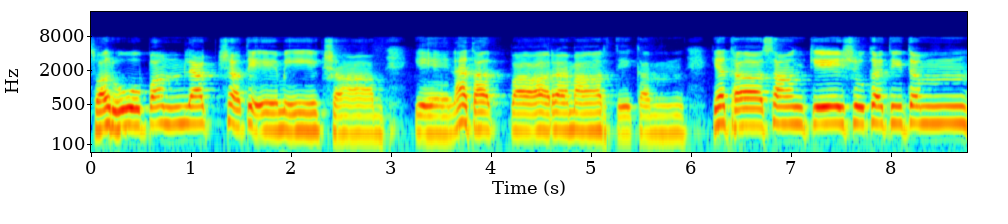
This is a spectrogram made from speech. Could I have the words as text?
स्वरूपं लक्षते मीक्षां। येन तत्पारमार्तिकं यथा साङ्ख्येषु कथितं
